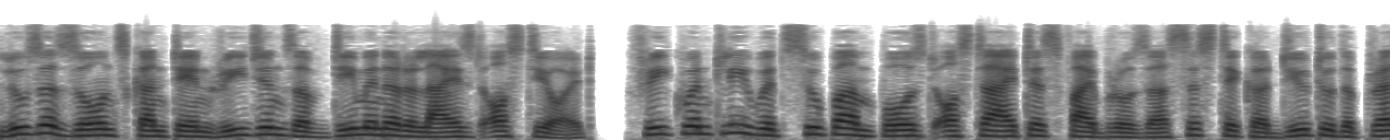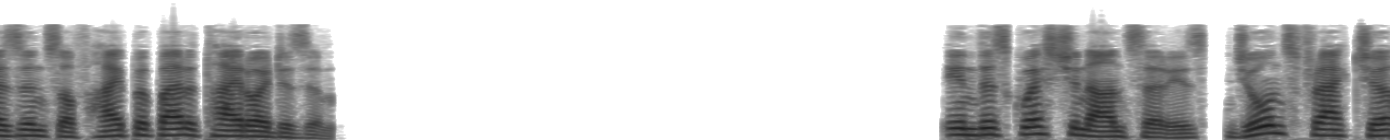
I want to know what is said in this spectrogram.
Looser zones contain regions of demineralized osteoid, frequently with superimposed osteitis fibrosa cystica due to the presence of hyperparathyroidism. In this question answer is, Jones fracture.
